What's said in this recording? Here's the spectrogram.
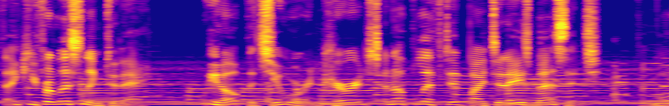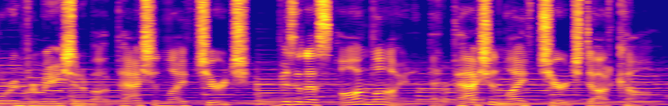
Thank you for listening today. We hope that you were encouraged and uplifted by today's message. For more information about Passion Life Church, visit us online at passionlifechurch.com.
